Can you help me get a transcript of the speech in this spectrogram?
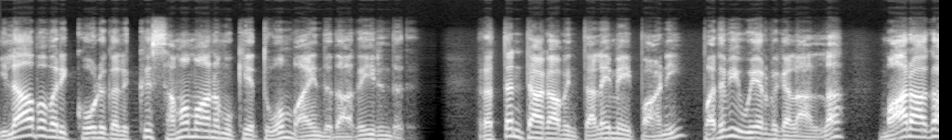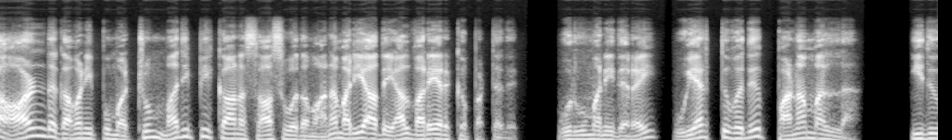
இலாபவரி கோடுகளுக்கு சமமான முக்கியத்துவம் வாய்ந்ததாக இருந்தது. ரத்தன் டாடாவின் தலைமை பாணி பதவி உயர்வுகளல்ல மாறாக ஆழ்ந்த கவனிப்பு மற்றும் மதிப்பிற்கான சாசுவதமான மரியாதையால் வரையறுக்கப்பட்டது. ஒரு மனிதரை உயர்த்துவது பணம் அல்ல இது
